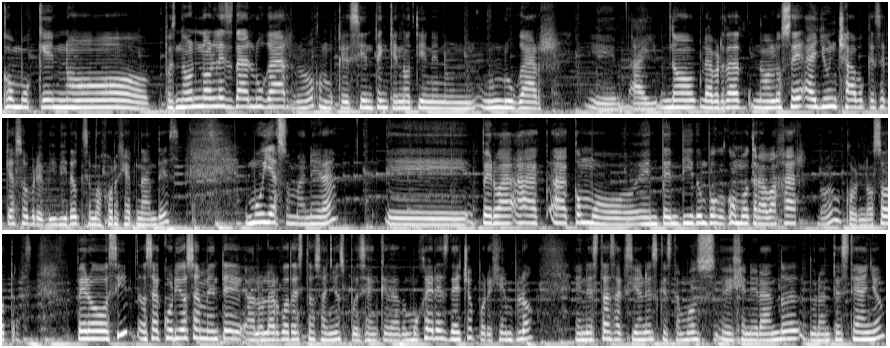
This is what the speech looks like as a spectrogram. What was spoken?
como que no, pues no, no les da lugar, ¿no? Como que sienten que no tienen un, un lugar eh, hay, no, la verdad no lo sé. Hay un chavo que es el que ha sobrevivido, que se llama Jorge Hernández, muy a su manera. eh, pero ha, ha- ha como entendido un poco cómo trabajar ¿no? con nosotras. Pero sí, o sea, curiosamente a lo largo de estos años pues se han quedado mujeres. De hecho, por ejemplo, en estas acciones que estamos eh, generando durante este año,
